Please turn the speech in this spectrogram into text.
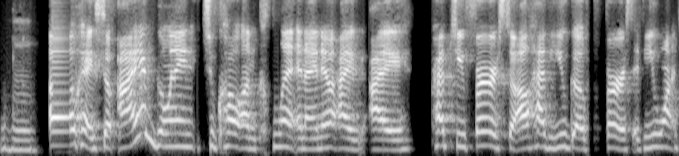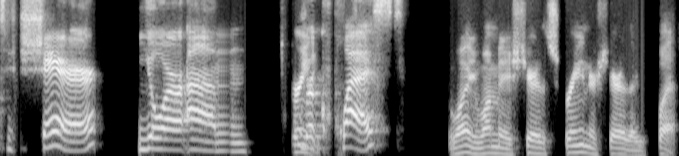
mm-hmm. okay so i am going to call on clint and i know i i prepped you first so i'll have you go first if you want to share your um, request. Well, you want me to share the screen or share the request?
